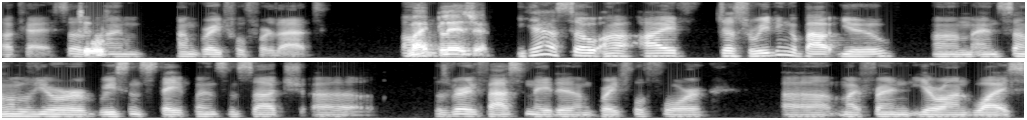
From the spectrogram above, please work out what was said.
Okay, so. I'm I'm grateful for that. My um, pleasure. Yeah, so uh, I've just reading about you um, and some of your recent statements and such. Uh, was very fascinated. I'm grateful for uh, my friend Yaron Weiss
